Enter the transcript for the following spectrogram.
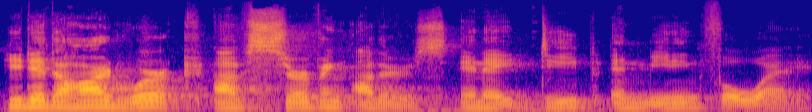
He did the hard work of serving others in a deep and meaningful way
